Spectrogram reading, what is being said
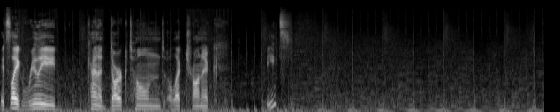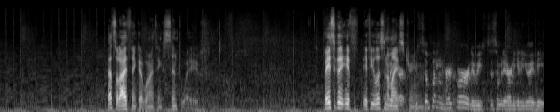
It's like really kind of dark toned electronic beats. That's what I think of when I think synthwave. Basically, if if you listen to my are stream, we still playing hardcore, or did we? Did somebody already get a UAV?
